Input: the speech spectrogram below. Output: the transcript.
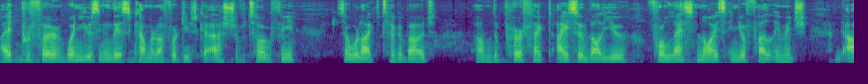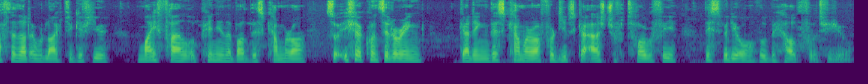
I prefer when using this camera for deep sky astrophotography. So I would like to talk about um, the perfect ISO value for less noise in your file image. And after that, I would like to give you my final opinion about this camera. So if you're considering getting this camera for deep sky astrophotography, this video will be helpful to you.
